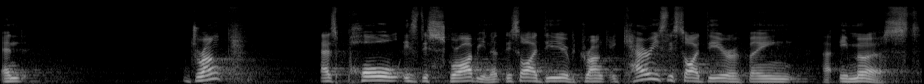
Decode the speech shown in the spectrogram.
And drunk, as Paul is describing it, this idea of drunk, it carries this idea of being uh, immersed,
